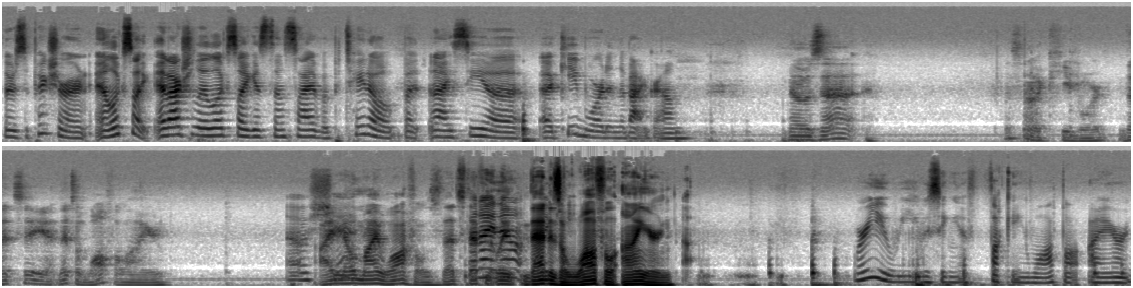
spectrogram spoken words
there's a picture and it looks like it actually looks like it's inside of a potato, but I see a, a keyboard in the background. No, is that? That's not a keyboard. That's a uh, that's a waffle iron. Oh shit! I know my waffles. That's But I definitely know, that is a waffle iron. Were you using a fucking waffle iron?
